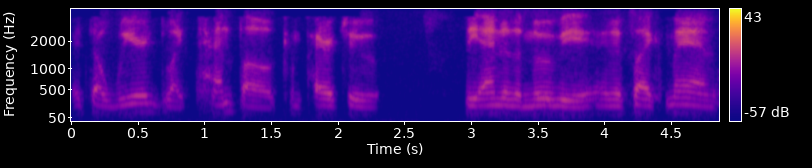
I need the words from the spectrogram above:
it's a weird like tempo compared to the end of the movie and it's like, man,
